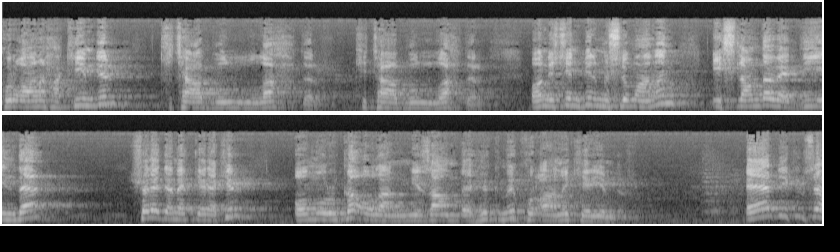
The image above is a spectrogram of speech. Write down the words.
Kur'an-ı Hakim'dir, Kitabullah'tır. Kitabullah'tır. Onun için bir Müslümanın İslam'da ve dinde şöyle demek gerekir, omurga olan nizam ve hükmü Kur'an-ı Kerim'dir. Eğer bir kimse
